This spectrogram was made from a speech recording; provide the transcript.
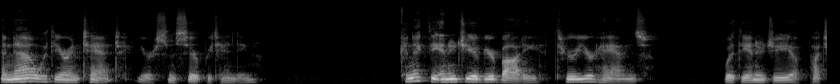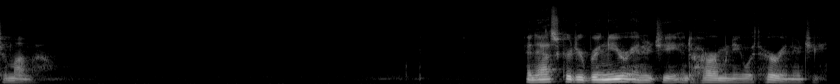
And now, with your intent, your sincere pretending, connect the energy of your body through your hands with the energy of Pachamama. And ask her to bring your energy into harmony with her energy.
